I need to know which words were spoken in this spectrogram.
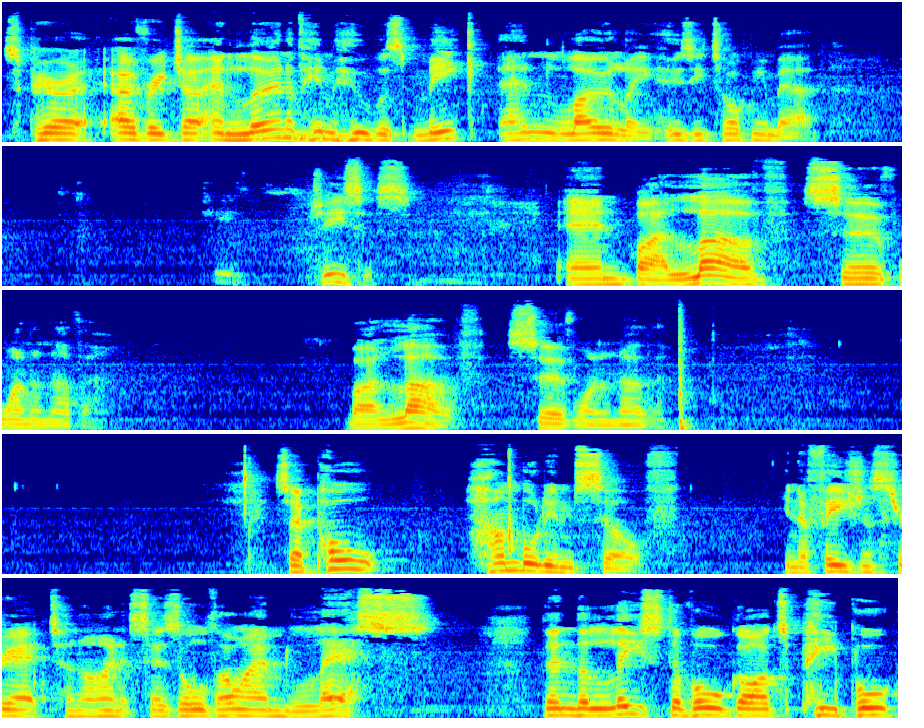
superior over each other, and learn of him who was meek and lowly. Who's he talking about? Jesus. And by love, serve one another. By love, serve one another. So Paul humbled himself. In Ephesians 3 8 to 9, it says, Although I am less than the least of all God's people,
